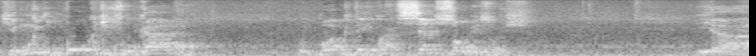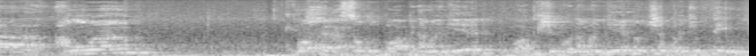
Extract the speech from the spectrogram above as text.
que muito pouco divulgada. O BOP tem 400 homens hoje. E há, há um ano, uma operação do BOP na Mangueira, o BOP chegou na Mangueira não tinha bandido nenhum.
